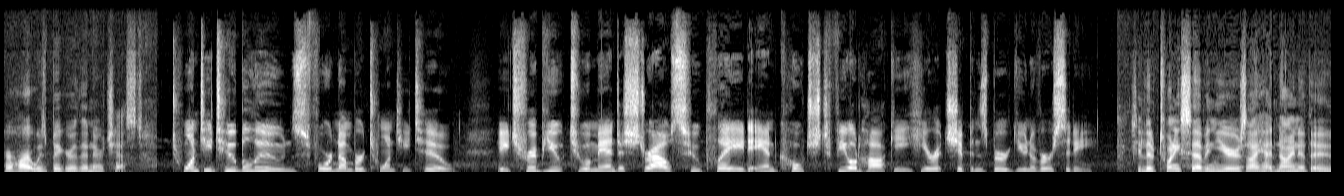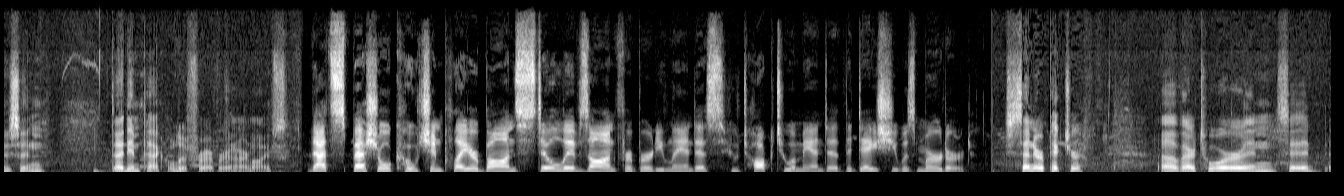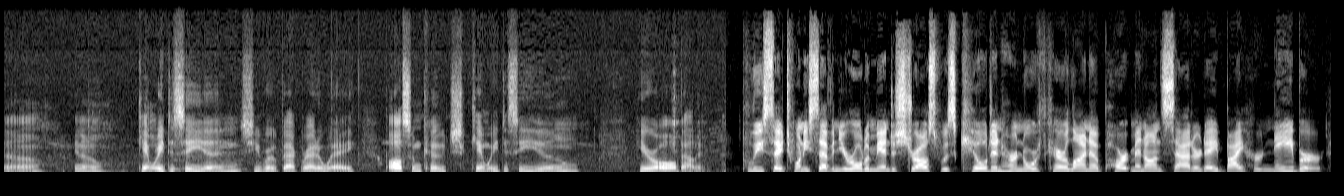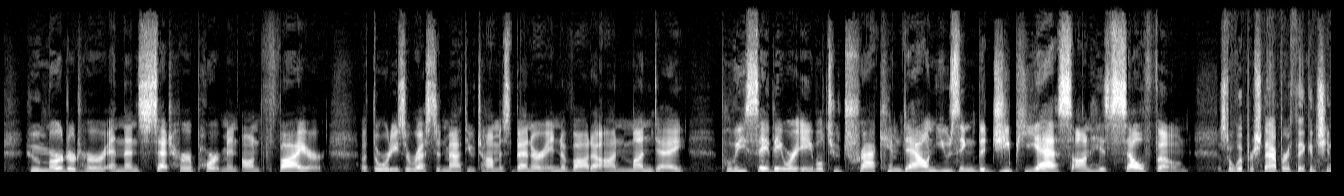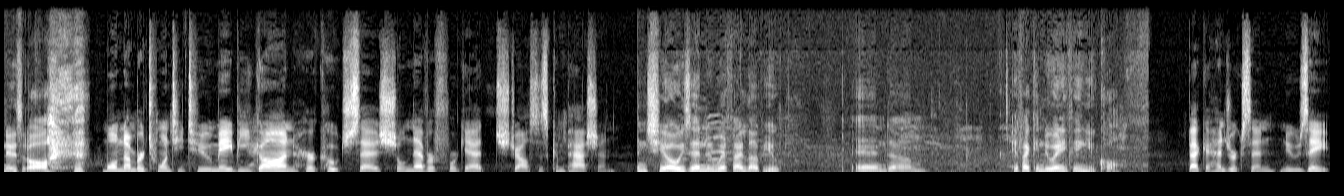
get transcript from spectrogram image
her heart was bigger than her chest. 22 balloons for number 22. A tribute to Amanda Strauss, who played and coached field hockey here at Shippensburg University. She lived 27 years. I had nine of those, and that impact will live forever in our lives. That special coach and player bond still lives on for Bertie Landis, who talked to Amanda the day she was murdered. She sent her a picture of our tour and said, uh, you know, can't wait to see you. And she wrote back right away, awesome coach, can't wait to see you and hear all about it. Police say 27 year old Amanda Strauss was killed in her North Carolina apartment on Saturday by her neighbor, who murdered her and then set her apartment on fire. Authorities arrested Matthew Thomas Benner in Nevada on Monday. Police say they were able to track him down using the GPS on his cell phone. Just a whippersnapper thinking she knows it all. While number 22 may be gone, her coach says she'll never forget Strauss's compassion. and she always ended with, I love you. And um, if I can do anything, you call. Beccah Hendrickson, News 8.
